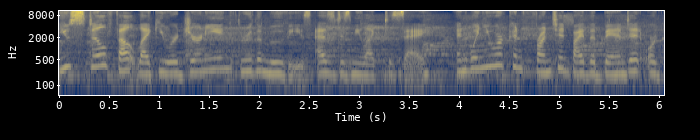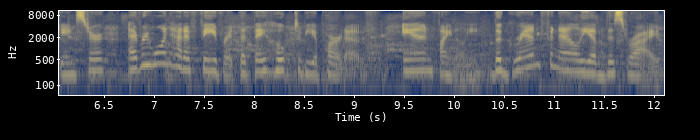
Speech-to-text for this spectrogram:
you still felt like you were journeying through the movies, as Disney liked to say. And when you were confronted by the bandit or gangster, everyone had a favorite that they hoped to be a part of. And finally, the grand finale of this ride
